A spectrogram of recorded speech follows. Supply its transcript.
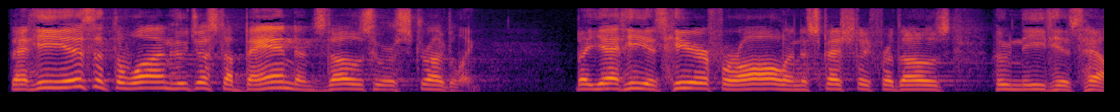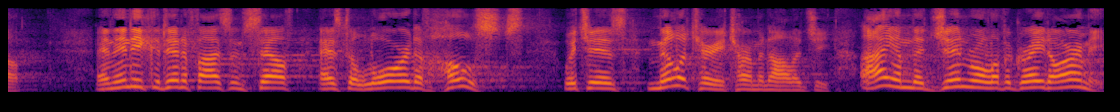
That He isn't the one who just abandons those who are struggling, but yet He is here for all and especially for those who need His help. And then He identifies Himself as the Lord of hosts, which is military terminology. I am the general of a great army.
